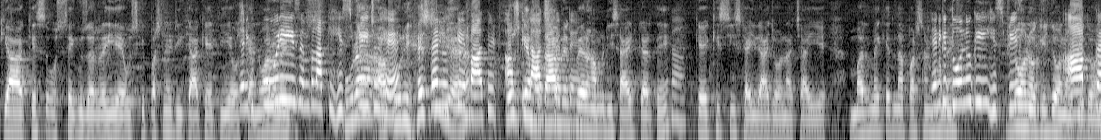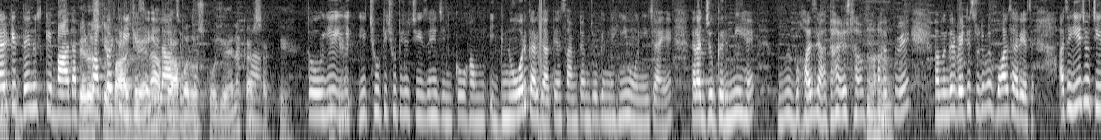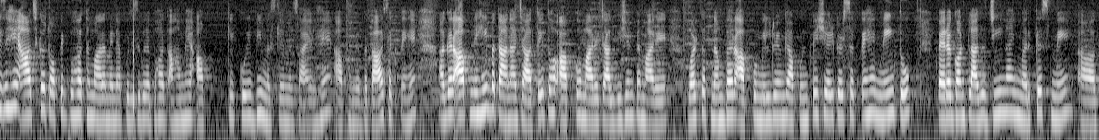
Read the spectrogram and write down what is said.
کیا کس اس سے گزر رہی ہے؟ اس کی پرسنلٹی کیا کہتی ہے؟ اس یعنی کا پوری سمپل آپ کی ہسٹری جو ہے پوری ہسٹری جو ہے نا اس کے مطابق پھر ہم ڈیسائیڈ کرتے ہیں ہاں۔ کہ کس چیز کا علاج ہونا چاہیے۔ مرد میں کتنا پرسنٹ یعنی کہ دونوں کی ہسٹری دونوں کی دونوں کی کر کے دن اس کے بعد آپ پراپر طریقے سے علاج ہوتا ہے۔ اس کو جو ہے نا کر ہاں۔ سکتے ہیں۔ تو یہ یہ چھوٹی چھوٹی جو چیزیں ہیں جن کو ہم اگنور کر جاتے ہیں سم ٹائم جو کہ نہیں ہونی چاہیے۔ آج جو گرمی ہے وہ بھی بہت زیادہ ہے اسلام آباد میں۔ ہم اندر بیٹھے اسٹوڈیو میں بہت سارے ایسے۔ اچھا یہ جو چیزیں ہیں آج کا ٹاپک بہت ہمارا میں نے آپ کو جیسے بتایا بہت اہم ہے۔ آپ کے کوئی بھی مسئلے مسائل ہیں آپ ہمیں بتا سکتے ہیں۔ اگر آپ نہیں بتانا چاہتے تو آپ کو ہمارے ٹیلی ویژن پہ ہمارے واٹس اپ نمبر آپ کو مل رہے ہوں گے آپ ان پہ شیئر کر سکتے ہیں۔ نہیں تو پیراگون پلازا جی نائن مرکز میں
